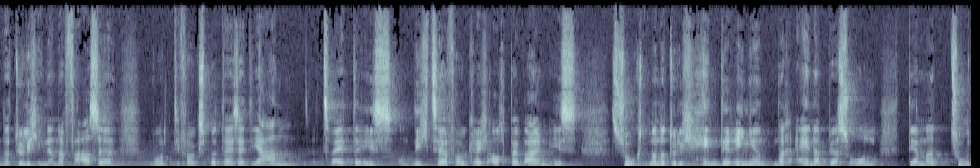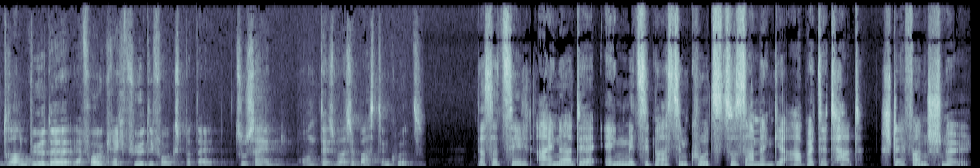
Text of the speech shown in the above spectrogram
natürlich in einer Phase, wo die Volkspartei seit Jahren Zweiter ist und nicht sehr erfolgreich auch bei Wahlen ist, sucht man natürlich händeringend nach einer Person, der man zutrauen würde, erfolgreich für die Volkspartei zu sein. Und das war Sebastian Kurz. Das erzählt einer, der eng mit Sebastian Kurz zusammengearbeitet hat, Stefan Schnöll.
